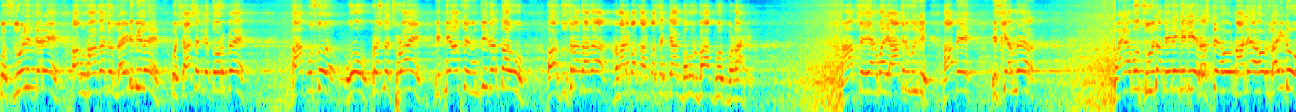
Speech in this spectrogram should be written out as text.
वो सुरक्षित करें और वहाँ का जो लाइट बिल है, वो शासन के तौर पे आप उसको, वो प्रश्न छुड़ाएँ, इतने आपसे विनती करता हूँ। और दूसरा दादा, हमारे पास अल्पसंख्यक बहुल भाग बहुत बड़ा है। आपसे ये हमारी आखिरी गुजरी आप एक इसके अंदर पायाभूत सुविधा देने के लिए रास्ते हो, नालिया हो, लाइट हो,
